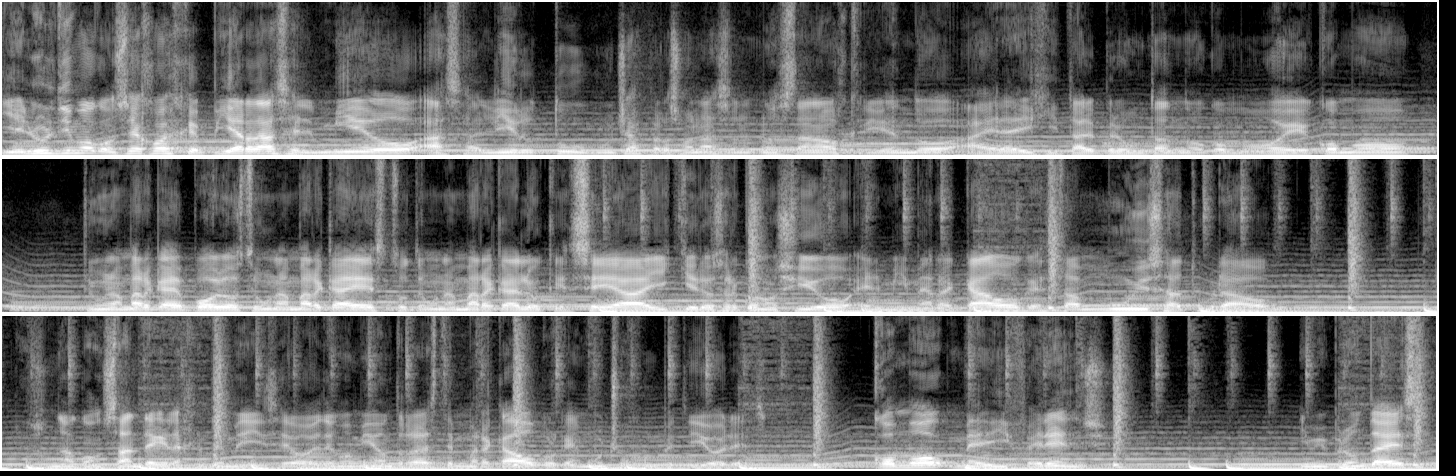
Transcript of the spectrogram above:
Y el último consejo es que pierdas el miedo a salir tú. Muchas personas nos están escribiendo a Era Digital preguntando como, oye, ¿cómo tengo una marca de polos, tengo una marca de esto, tengo una marca de lo que sea y quiero ser conocido en mi mercado que está muy saturado? Es una constante que la gente me dice, oye, tengo miedo a entrar a este mercado porque hay muchos competidores. ¿Cómo me diferencio? Y mi pregunta es,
